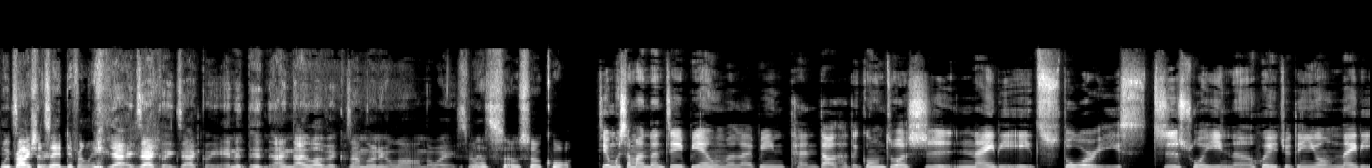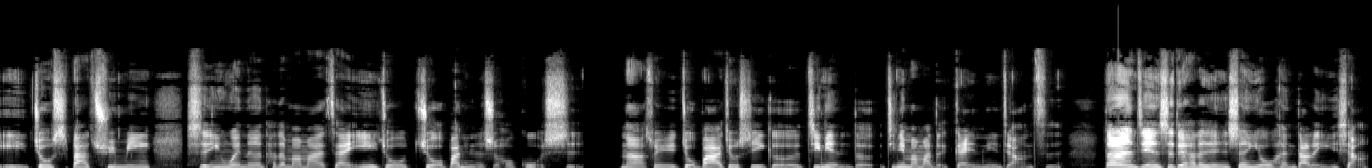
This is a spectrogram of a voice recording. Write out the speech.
We probably should Exactly. say it differently. Yeah, exactly, exactly. And it, it and I love it because I'm learning a lot on the way. So That's so so cool. 节目上半段这边，我们来宾谈到他的工作是 Ninety Eight Stories，之所以呢会决定用 Ninety Eight 九十八取名，是因为呢他的妈妈在一九九八年的时候过世， 那所以酒吧就是一个纪念的纪念妈妈的概念这样子。当然，这件事对他的人生有很大的影响，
